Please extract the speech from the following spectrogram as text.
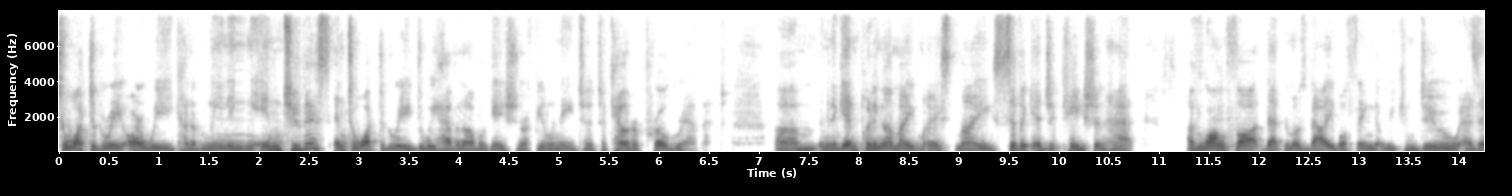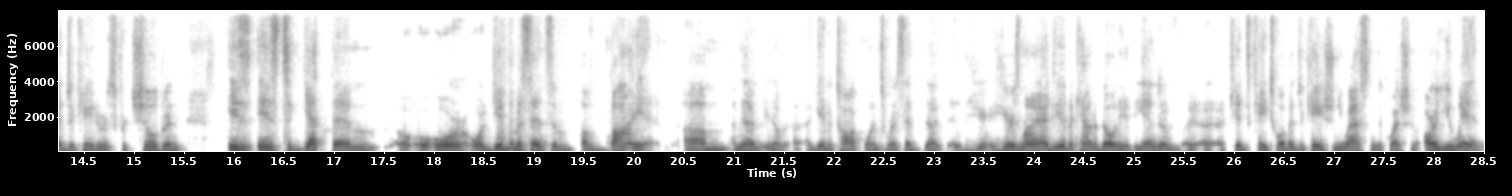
To what degree are we kind of leaning into this? And to what degree do we have an obligation or feel a need to, to counter program it? Um, i mean again putting on my my my civic education hat I've long thought that the most valuable thing that we can do as educators for children is, is to get them or, or, or give them a sense of, of buy-in Um, I mean, I, you know, I gave a talk once where I said, uh, Here, here's my idea of accountability. At the end of a, a kid's K-12 education, you ask them the question, "Are you in?"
